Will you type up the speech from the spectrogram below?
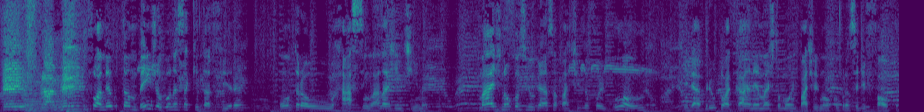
Vez Flamengo. O Flamengo também jogou nessa quinta-feira contra o Racing lá na Argentina, mas não conseguiu ganhar essa partida, foi 1 a 1. Ele abriu o placar, né, mas tomou um empate numa cobrança de falta.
